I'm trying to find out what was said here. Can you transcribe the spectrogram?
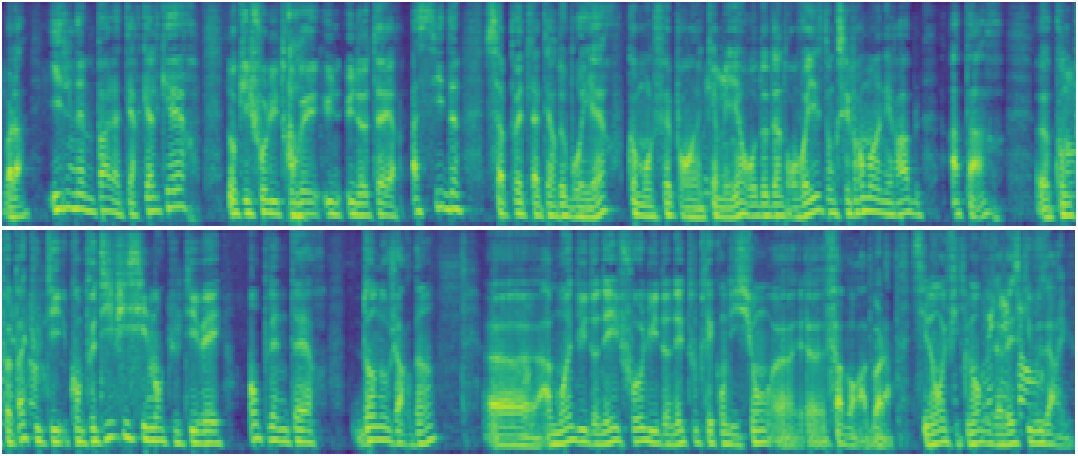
Voilà. Il n'aime pas la terre calcaire, donc il faut lui trouver une, une terre acide. Ça peut être la terre de bruyère, comme on le fait pour un Oui. camélia, un rhododendron. Vous voyez, donc c'est vraiment un érable à part euh, qu'on ne Ah, peut pas cultiver, qu'on peut difficilement cultiver en pleine terre dans nos jardins. Euh, à moins de lui donner, il faut lui donner toutes les conditions euh, euh, favorables. Voilà. Sinon, effectivement, vous avez ce qui vous arrive.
